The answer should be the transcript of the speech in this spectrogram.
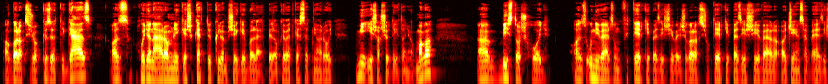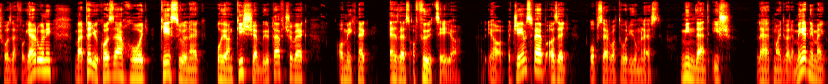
a galaxisok közötti gáz az hogyan áramlik, és a kettő különbségéből lehet például következtetni arra, hogy mi is a sötét anyag maga. Biztos, hogy az univerzum térképezésével és a galaxisok térképezésével a James Webb ehhez is hozzá fog járulni, bár tegyük hozzá, hogy készülnek olyan kisebb űrtávcsövek, amiknek ez lesz a fő célja. Ja, a James Webb az egy obszervatórium lesz. Mindent is lehet majd vele mérni, meg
